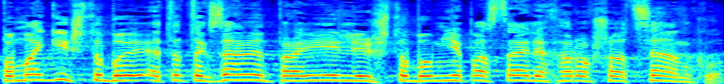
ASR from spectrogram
помоги, чтобы этот экзамен проверили, чтобы мне поставили хорошую оценку.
